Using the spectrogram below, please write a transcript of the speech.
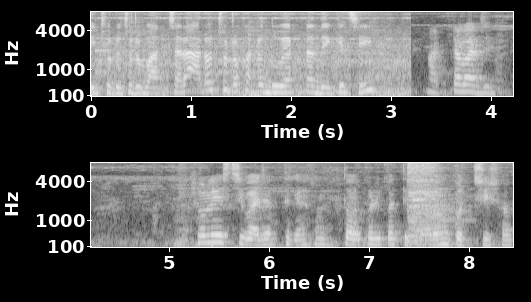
এই ছোট ছোট বাচ্চারা আরও ছোটোখাটো দু একটা দেখেছি। আটটা বাজে। চলে এসেছি বাজার থেকে এখন তরকারি পাতি গরম করছি সব।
